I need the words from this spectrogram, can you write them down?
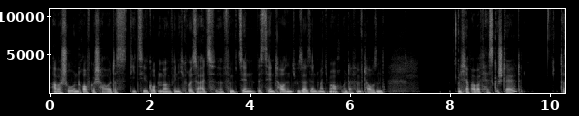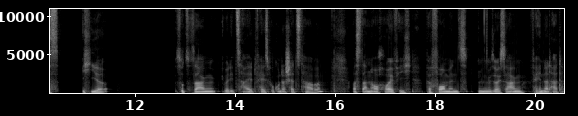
aber schon drauf geschaut, dass die Zielgruppen irgendwie nicht größer als 15.000 bis 10.000 User sind, manchmal auch unter 5.000. Und ich habe aber festgestellt, dass ich hier sozusagen über die Zeit Facebook unterschätzt habe, was dann auch häufig Performance, hm, wie soll ich sagen, verhindert hat.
